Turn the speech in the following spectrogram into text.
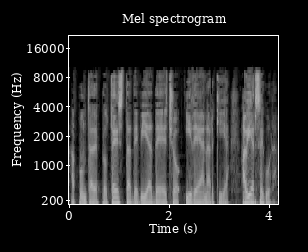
a punta de protestas, de vías de hecho y de anarquía. Javier Segura.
